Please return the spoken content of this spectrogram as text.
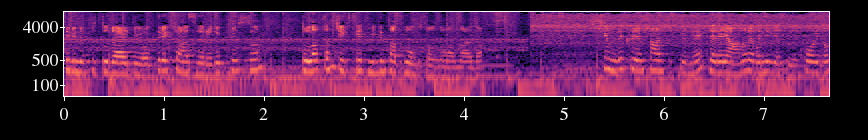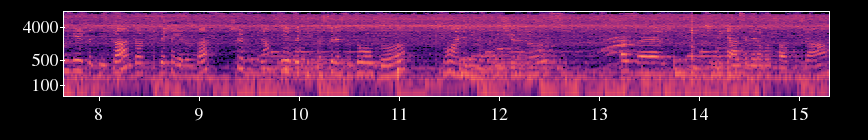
Dibini tuttu derdi yok. Direkt kaselere döküyorsun. Dolaptan hiç eksik etmediğim tatlı oldu son zamanlarda. Şimdi krem şantisini, tereyağını ve vanilyasını koydum. 1 dakika 405 ayarında çırpacağım. 1 dakika süresi doldu. Muhallebimizi açıyoruz. Hazır. Şimdi kaselere boşaltacağım.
